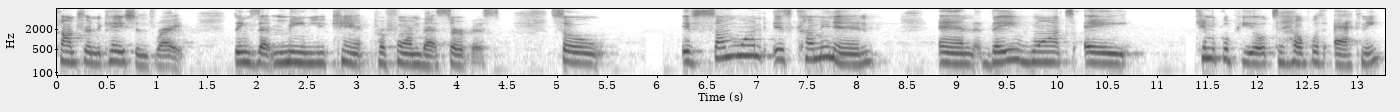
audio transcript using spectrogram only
contraindications, right? Things that mean you can't perform that service. So if someone is coming in and they want a chemical peel to help with acne,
